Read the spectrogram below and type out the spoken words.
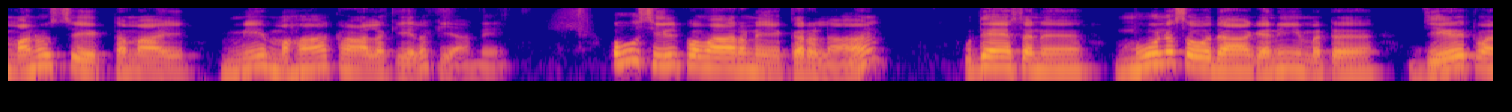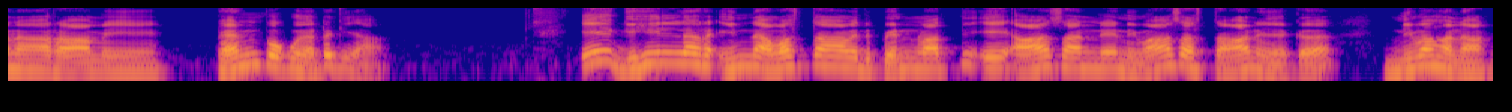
මිනිසෙක් තමයි මේ මහා කාල කියලා කියන්නේ. ඔහු සිල්පවාරණය කරලා උදෑසන මුහුණ සෝදා ගැනීමට ජේතවනාරාමේ පැන් පොකුණට ගියා. ඒ ගිහිල්ලා ඉන්න අවස්ථාවේදී පෙන්වත්නි ඒ ආසන්නයේ නිවාසස්ථානයක නිවහනක්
